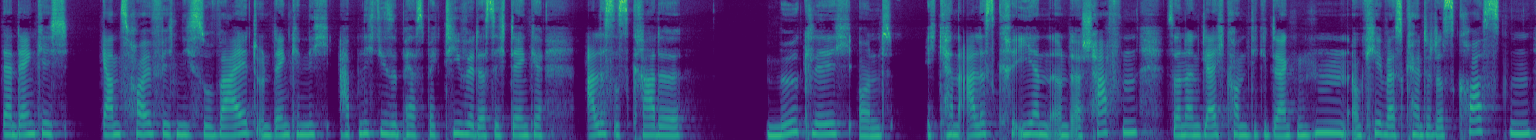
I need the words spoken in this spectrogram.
dann denke ich ganz häufig nicht so weit und denke nicht, habe nicht diese Perspektive, dass ich denke, alles ist gerade möglich und ich kann alles kreieren und erschaffen, sondern gleich kommen die Gedanken, hm, okay, was könnte das kosten?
